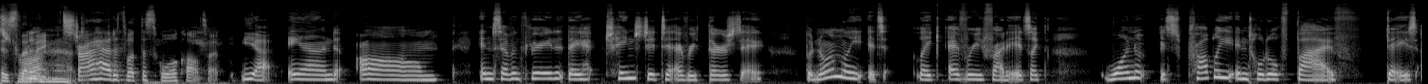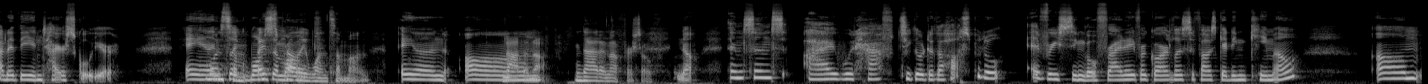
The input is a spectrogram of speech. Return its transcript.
is straw the name. hat. Straw hat is what the school calls it. Yeah, and um in 7th grade they changed it to every Thursday. But normally it's like every Friday. It's like one it's probably in total 5 days out of the entire school year. And Once it's like a, once it's a probably month. once a month. And um Not enough. Not enough for Sophie. no. And since I would have to go to the hospital every single Friday regardless if I was getting chemo, um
